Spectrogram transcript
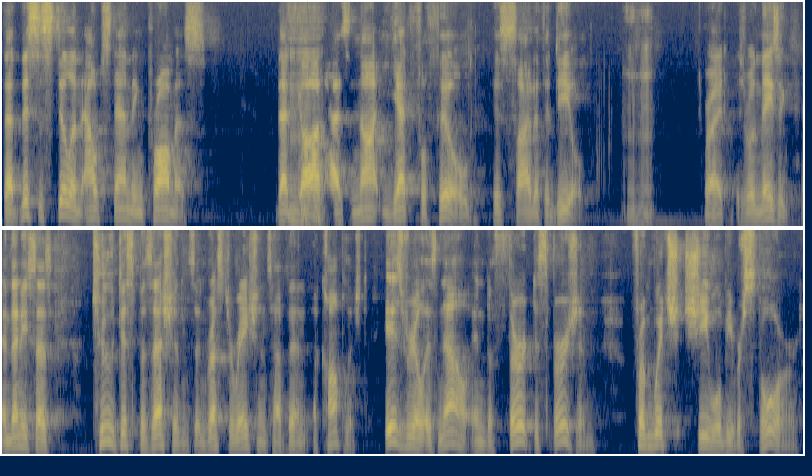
that this is still an outstanding promise that God has not yet fulfilled his side of the deal. Mhm. Right? It's really amazing. And then he says, two dispossessions and restorations have been accomplished. Israel is now in the third dispersion from which she will be restored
